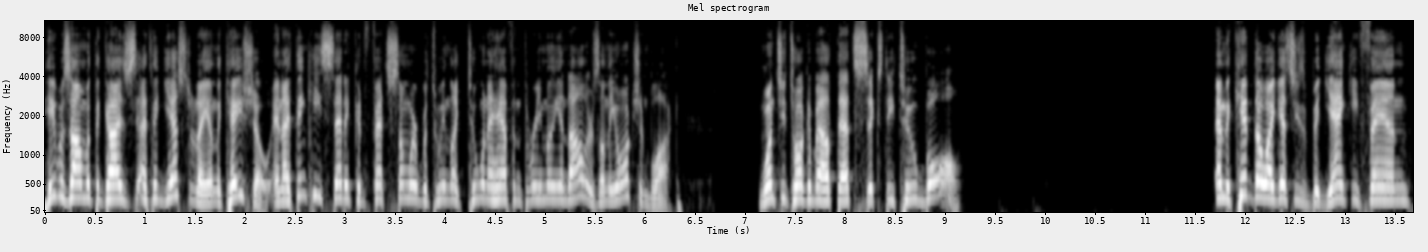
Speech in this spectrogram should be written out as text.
he was on with the guys, I think, yesterday on the K show, and I think he said it could fetch somewhere between like two and a half and three million dollars on the auction block. Once you talk about that 62 ball. And the kid, though, I guess he's a big Yankee fan.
